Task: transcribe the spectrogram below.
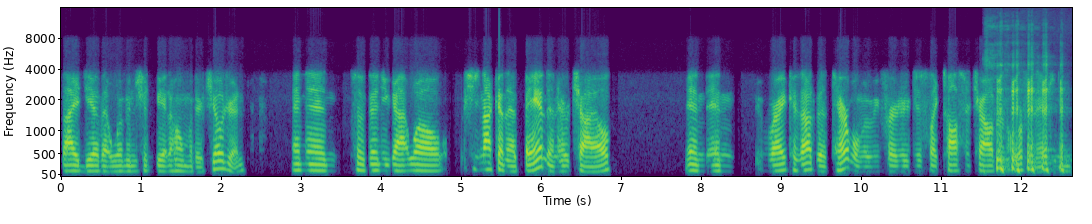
the idea that women should be at home with their children. And then, so then you got, well, she's not going to abandon her child, and and right, because that would be a terrible movie for her to just like toss her child in an orphanage and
